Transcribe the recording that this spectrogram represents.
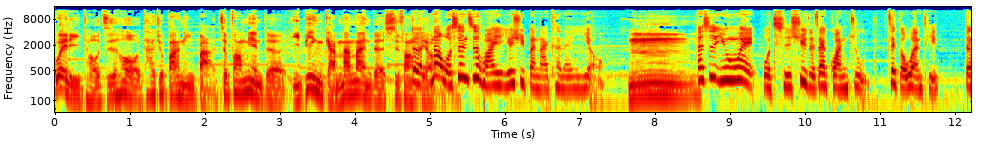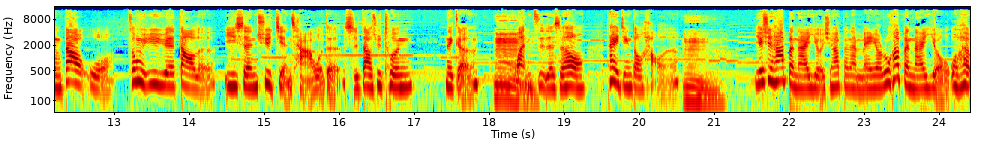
胃里头之后，他就帮你把这方面的疑病感慢慢的释放掉。，对那我甚至怀疑，也许本来可能有，嗯，但是因为我持续的在关注这个问题，等到我终于预约到了医生去检查我的食道，去吞那个嗯管子的时候，他已经都好了。嗯，也许他本来有，也许他本来没有。如果他本来有，我很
